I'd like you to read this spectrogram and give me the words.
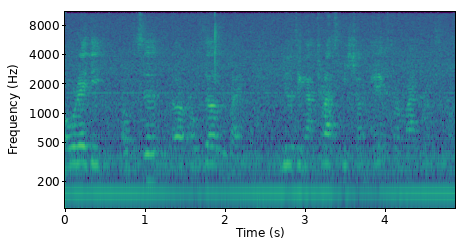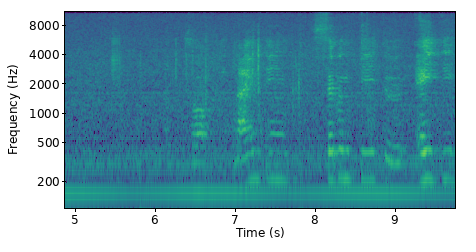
already observed, uh, observed by using a transmission electron microscope. So 1970 to 80,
